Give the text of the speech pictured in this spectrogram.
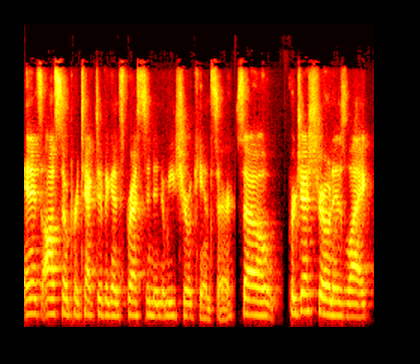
And it's also protective against breast and endometrial cancer. So progesterone is like,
